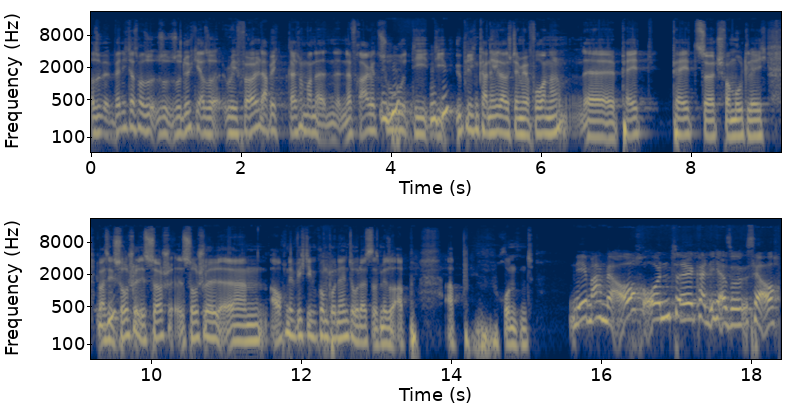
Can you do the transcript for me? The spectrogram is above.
Also wenn ich das mal so, so, so durchgehe, also Referral, da habe ich gleich nochmal eine, eine Frage zu. Mhm. Die, die mhm. üblichen Kanäle, also stellen wir vor, ne? Äh, Paid, Paid Search vermutlich. Ich weiß nicht, mhm. Social, ist Social, Social ähm, auch eine wichtige Komponente oder ist das mir so ab, abrundend? Nee, machen wir auch und äh, kann ich, also ist ja auch,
